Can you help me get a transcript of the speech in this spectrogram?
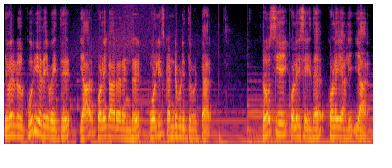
இவர்கள் கூறியதை வைத்து யார் கொலைகாரர் என்று போலீஸ் கண்டுபிடித்து விட்டார். ரோசியை கொலை செய்த கொலையாளி யார்?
